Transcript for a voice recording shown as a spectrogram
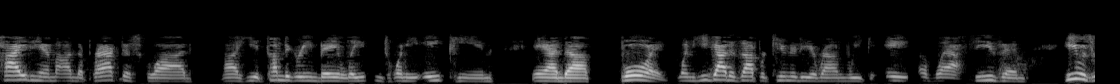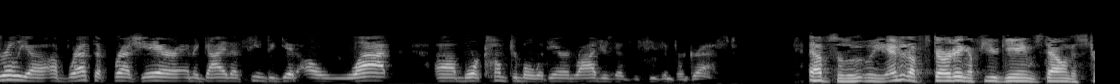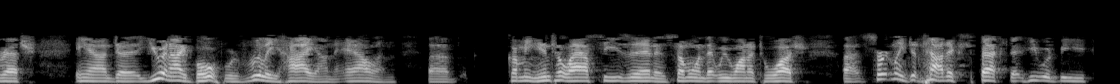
hide him on the practice squad. Uh, he had come to Green Bay late in 2018, and uh, boy, when he got his opportunity around week eight of last season, he was really a, a breath of fresh air and a guy that seemed to get a lot uh, more comfortable with Aaron Rodgers as the season progressed. Absolutely. Ended up starting a few games down the stretch. And uh, you and I both were really high on Allen uh, coming into last season as someone that we wanted to watch. Uh, certainly did not expect that he would be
